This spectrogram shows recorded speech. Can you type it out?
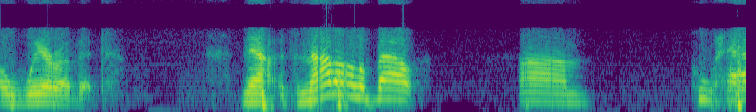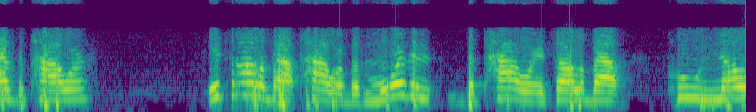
aware of it. Now, it's not all about um, who has the power. It's all about power, but more than the power, it's all about who knows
